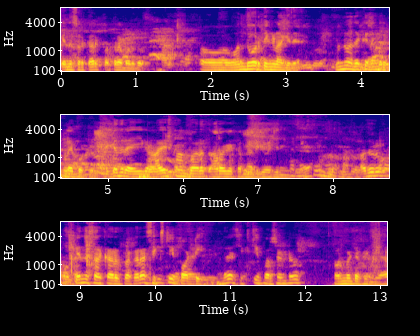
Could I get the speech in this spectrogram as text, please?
ಕೇಂದ್ರ ಸರ್ಕಾರಕ್ಕೆ ಪತ್ರ ಬರೆದು. ಒಂದೂವರೆ ತಿಂಗಳಾಗಿದೆ. ಇನ್ನೂ ಅದಕ್ಕೆ ನಮ್ಗೆ ರಿಪ್ಲೈ ಕೊಟ್ಟಿಲ್ಲ. ಯಾಕಂದರೆ ಈಗ ಆಯುಷ್ಮಾನ್ ಭಾರತ್ ಆರೋಗ್ಯ ಕರ್ನಾಟಕ ಯೋಜನೆ ಇದೆ. ಅದ್ರ ಕೇಂದ್ರ ಸರ್ಕಾರದ ಪ್ರಕಾರ ಸಿಕ್ಸ್ಟಿ ಫಾರ್ಟಿ ಅಂದರೆ sixty percent government of India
